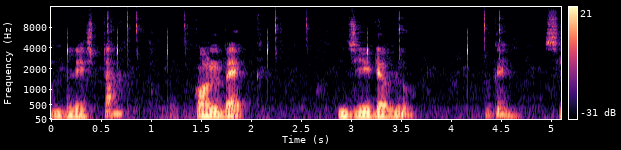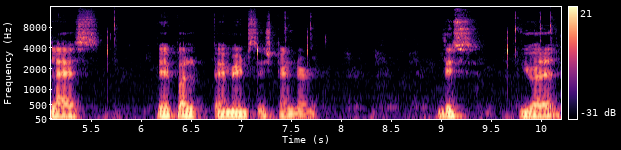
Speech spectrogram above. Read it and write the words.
blista callback gw okay slash paypal payments standard this url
